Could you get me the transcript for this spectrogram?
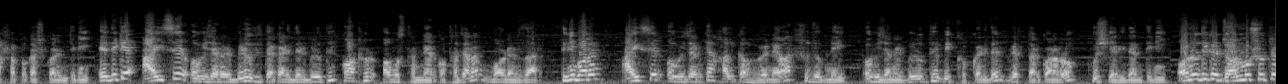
আশা প্রকাশ করেন তিনি। এদিকে আইসের অভিযানের বিরোধিতাকারীদের বিরুদ্ধে কঠোর অবস্থান নেওয়ার কথা জানান বর্ডার জার তিনি বলেন, আইসের অভিযানকে হালকাভাবে নেওয়ার সুযোগ নেই। অভিযানের বিরুদ্ধে বিক্ষোভকারীদের গ্রেফতার করারও হুঁশিয়ারি দেন তিনি। অন্যদিকে জন্মসূত্রে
